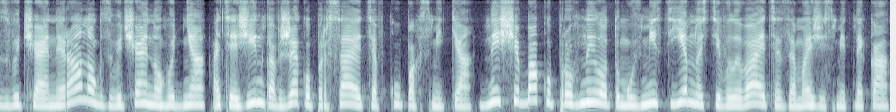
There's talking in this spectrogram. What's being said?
Звичайний ранок звичайного дня, а ця жінка вже коперсається в купах сміття. Днище баку прогнило, тому вміст ємності виливається за межі смітника.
